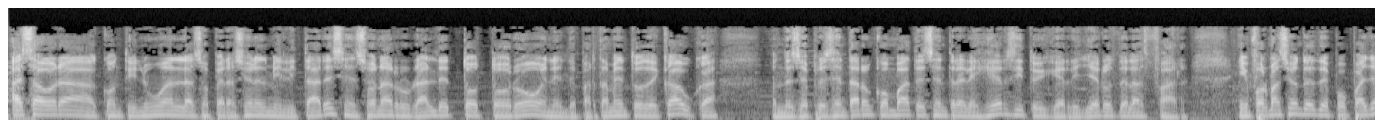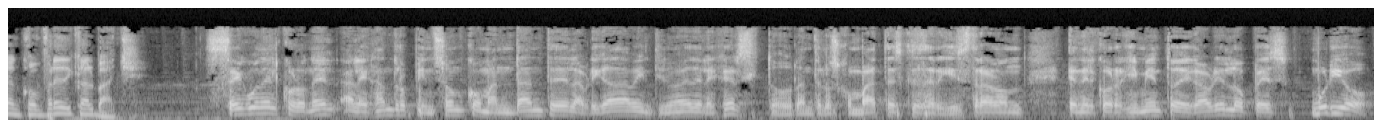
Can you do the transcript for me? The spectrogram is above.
A esta hora continúan las operaciones militares en zona rural de Totoró, en el departamento de Cauca, donde se presentaron combates entre el ejército y guerrilleros de las FARC. Información desde Popayán con Freddy Calvache. Según el coronel Alejandro Pinzón, comandante de la Brigada 29 del Ejército, durante los combates que se registraron en el corregimiento de Gabriel López, murió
